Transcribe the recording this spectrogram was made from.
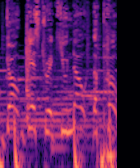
Go district, you know the Pope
